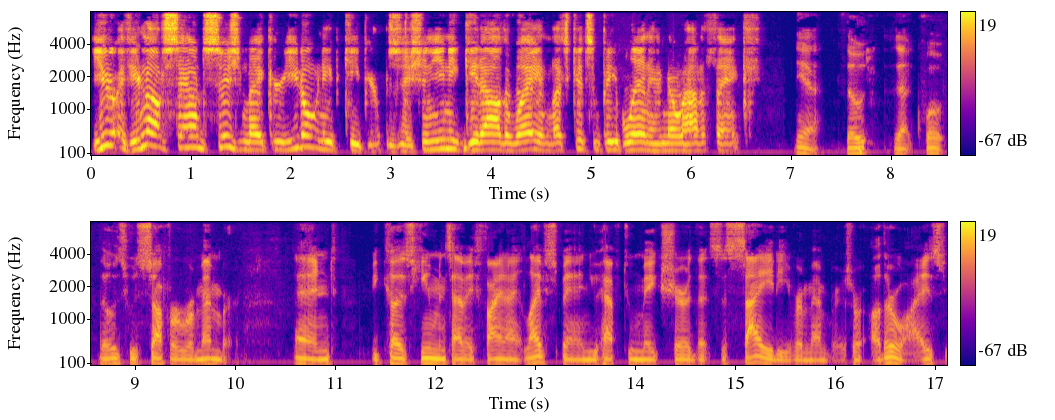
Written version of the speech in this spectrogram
you, if you're not a sound decision maker, you don't need to keep your position. You need to get out of the way and let's get some people in who know how to think. Yeah, those that quote: "Those who suffer remember," and because humans have a finite lifespan, you have to make sure that society remembers, or otherwise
